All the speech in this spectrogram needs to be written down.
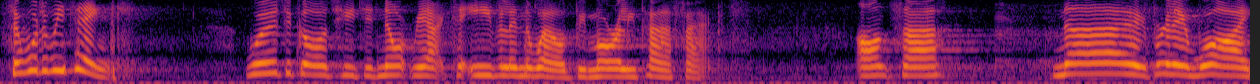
So, what do we think? Would a God who did not react to evil in the world be morally perfect? Answer no. Brilliant. Why?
